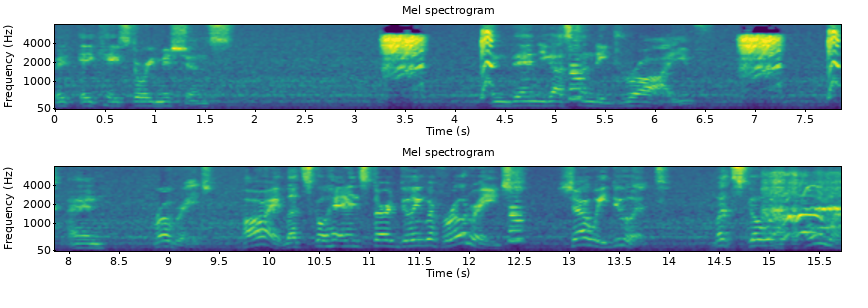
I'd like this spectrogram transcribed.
aka story missions. And then you got Sunday Drive. And Road Rage. Alright, let's go ahead and start doing with Road Rage. Shall we do it? Let's go with Homer.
